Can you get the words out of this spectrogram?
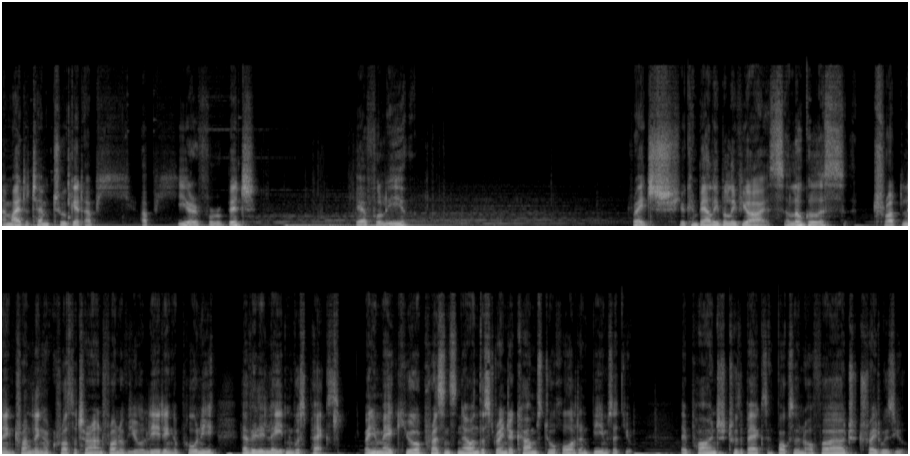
I might attempt to get up up here for a bit. Carefully. Great, you can barely believe your eyes. A local is trundling, trundling across the terrain in front of you, leading a pony heavily laden with packs. When you make your presence known, the stranger comes to a halt and beams at you. They point to the bags and boxes and offer to trade with you.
